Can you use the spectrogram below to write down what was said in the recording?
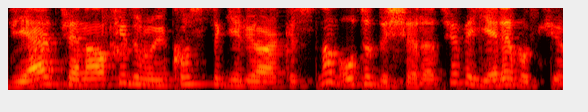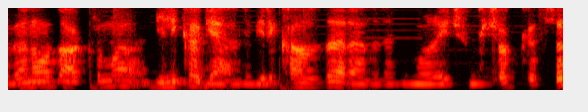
diğer penaltıya da Rui Costa geliyor arkasından. O da dışarı atıyor ve yere bakıyor. Ben orada aklıma Bilika geldi. Biri kazdı herhalde dedim orayı çünkü çok kötü.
